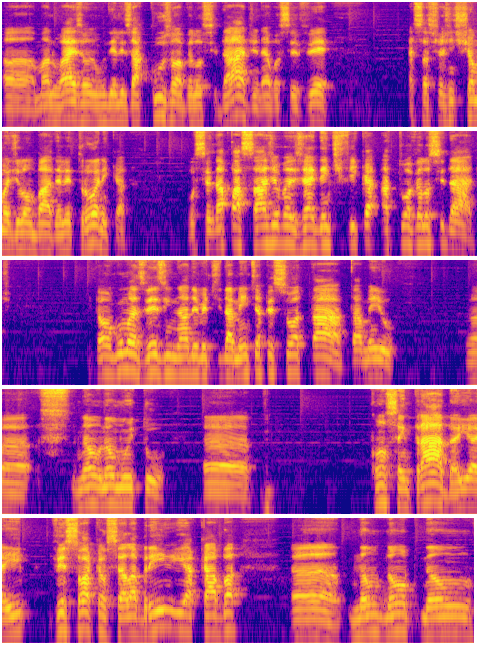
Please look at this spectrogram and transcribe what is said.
uh, manuais onde eles acusam a velocidade, né? Você vê essa a gente chama de lombada eletrônica. Você na passagem já identifica a tua velocidade. Então, algumas vezes, inadvertidamente, a pessoa tá, tá meio uh, não não muito uh, concentrada e aí vê só a cancela abrir e acaba uh, não, não, não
